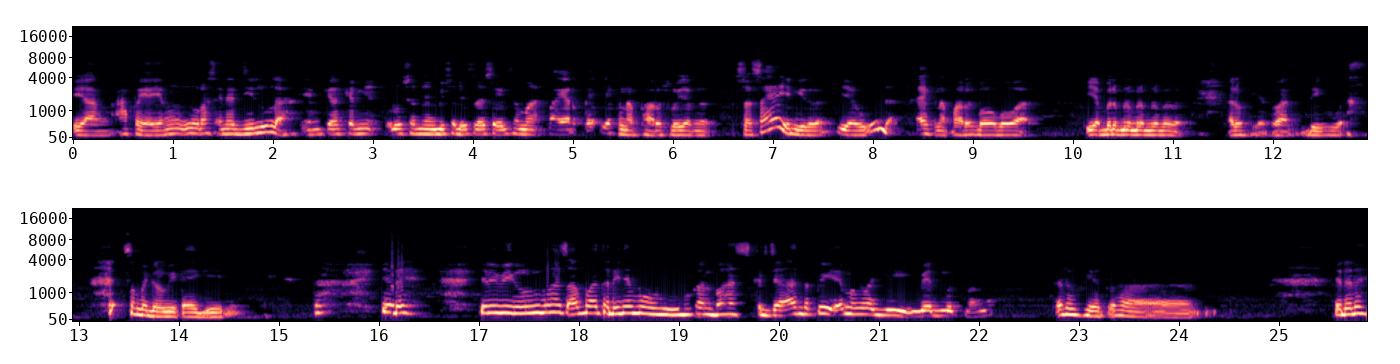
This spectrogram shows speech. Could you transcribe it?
yang apa ya yang nguras energi lu lah. Yang kira-kira urusan yang bisa diselesaikan sama Pak RT ya kenapa harus lu yang selesaiin gitu kan? Ya udah. Eh kenapa harus bawa-bawa? Iya bener bener bener bener aduh ya Tuhan di gua. Sampai grogi kayak gini. Ya deh jadi bingung bahas apa? Tadinya mau bukan bahas kerjaan tapi emang lagi bad mood banget. Aduh ya Tuhan. Ya udah deh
